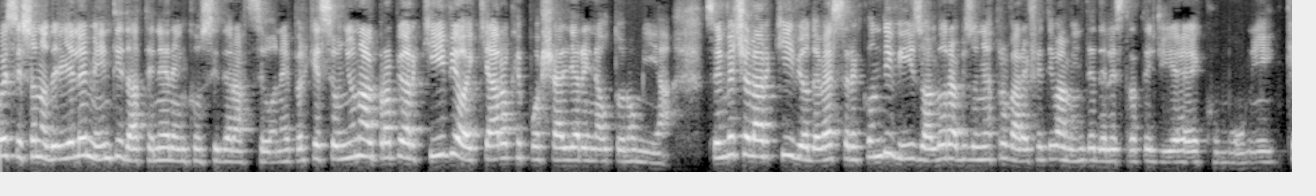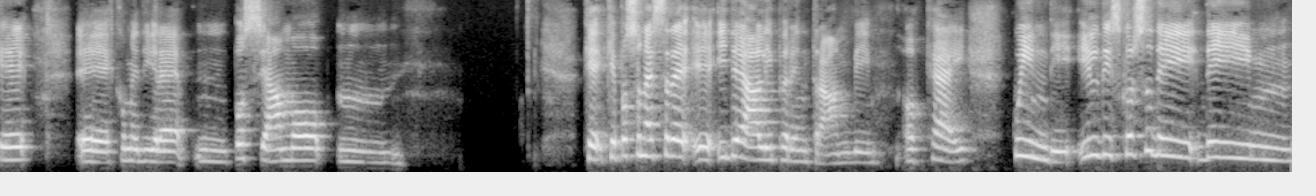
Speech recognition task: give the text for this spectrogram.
Questi sono degli elementi da tenere in considerazione perché se ognuno ha il proprio archivio è chiaro che può scegliere in autonomia. Se invece l'archivio deve essere condiviso, allora bisogna trovare effettivamente delle strategie comuni che, eh, come dire, mh, mm, possiamo... Mh, mm, che, che, possono essere eh, ideali per entrambi, ok? Quindi il discorso dei, dei mh, mm,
